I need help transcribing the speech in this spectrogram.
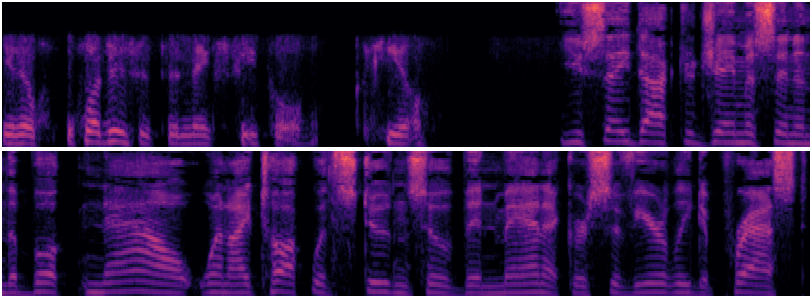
You know, what is it that makes people heal? You say, Dr. Jamison, in the book, now when I talk with students who have been manic or severely depressed,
